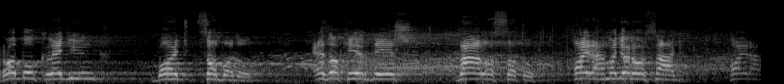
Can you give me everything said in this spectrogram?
Rabok legyünk, vagy szabadok? Ez a kérdés, válasszatok! Hajrá Magyarország! Hajrá!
